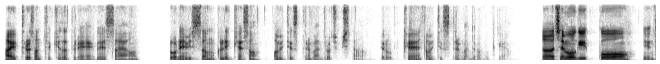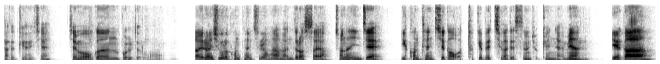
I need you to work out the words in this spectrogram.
타입2를 선택해서 드래그 했어요. 로렘 입섬 클릭해서 더미 텍스트를 만들어 줍시다. 이렇게 더미 텍스트를 만들어 볼게요. 자, 제목이 있고, 이건 닫을게요, 이제. 제목은 볼드로. 자, 이런 식으로 컨텐츠를 하나 만들었어요. 저는 이제 이 컨텐츠가 어떻게 배치가 됐으면 좋겠냐면, 얘가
